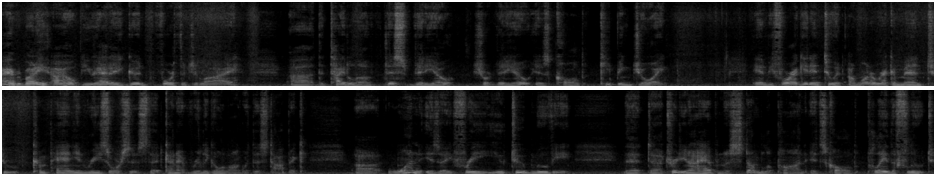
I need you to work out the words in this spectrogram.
Hi, everybody. I hope you had a good 4th of July. Uh, the title of this video, short video, is called Keeping Joy. And before I get into it, I want to recommend two companion resources that kind of really go along with this topic. Uh, one is a free YouTube movie that uh, Trudy and I happened to stumble upon. It's called Play the Flute.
